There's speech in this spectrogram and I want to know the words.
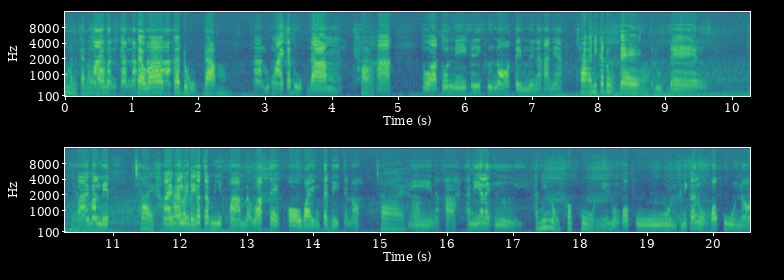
เหมือนกันลูกค่ะไม้เหมือนกันนะคะแต่ว่ากระดูกดำอ่าลูกไม้กระดูกดค่ะำนะคะตัวต้นนี้คือนี่คือหน่อเต็มเลยนะคะเนี่ยใช่อันนี้กระดูกแดงกระดูกแดงเนี่ยไม้เมล็ด ใช่ค่ะไม้เมล็ดก็จะมีความแบบว่าแตกกอไว้ตั้งแต่เด็กกันเนาะใช่ค่ะนี่นะคะ อันนี้อะไรเอ่ย อันนี้หลวงพ่อพูนอันนี้หลวงพ่อพูน อันนี้ก็หลวงพ่อพูนเนาะ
